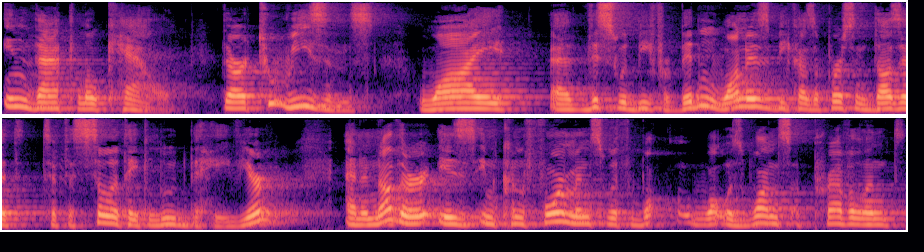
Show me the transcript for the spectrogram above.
in that locale. There are two reasons why uh, this would be forbidden. One is because a person does it to facilitate lewd behavior, and another is in conformance with what was once a prevalent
